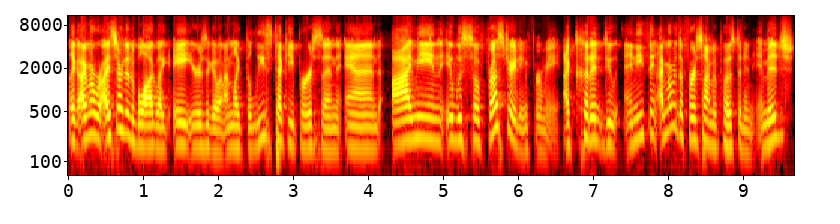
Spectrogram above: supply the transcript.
Like I remember I started a blog like 8 years ago and I'm like the least techie person and I mean it was so frustrating for me. I couldn't do anything. I remember the first time I posted an image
